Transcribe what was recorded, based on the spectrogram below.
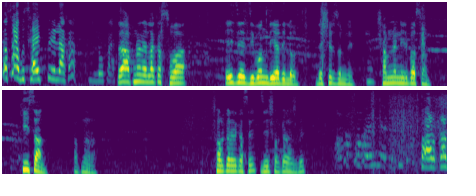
কছে আবু সাইদ তো এলাকা লোক আছে। আপনার এলাকার ছোঁয়া এই যে জীবন দিয়া দিল দেশের জন্য সামনে নির্বাচন কি চান আপনারা? সরকারের কাছে যে সরকার আসবে। সরকার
